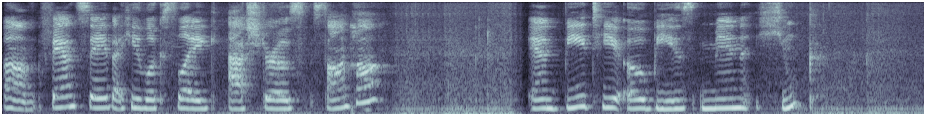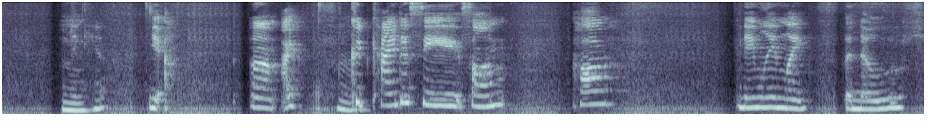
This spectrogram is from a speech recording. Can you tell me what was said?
Um, fans say that he looks like Astro's Sanha and BTOB's Minhyuk. Minhyu? Yeah. Um, I could kind of see Sanha, namely in like the nose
